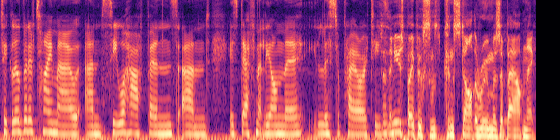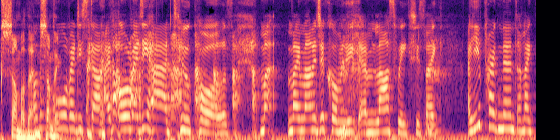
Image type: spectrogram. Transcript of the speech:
take a little bit of time out and see what happens. And it's definitely on the list of priorities. So the newspapers can start the rumours about next summer then. Oh, Something already start. I've already had two calls. My my manager called me um, last week. She's like, "Are you pregnant?" I'm like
